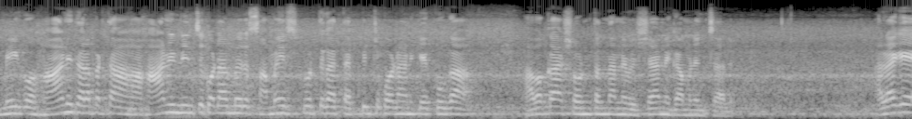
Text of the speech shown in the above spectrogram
మీకు హాని తలపెడితే ఆ హాని నుంచి కూడా మీరు సమయస్ఫూర్తిగా తప్పించుకోవడానికి ఎక్కువగా అవకాశం ఉంటుందన్న విషయాన్ని గమనించాలి. అలాగే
